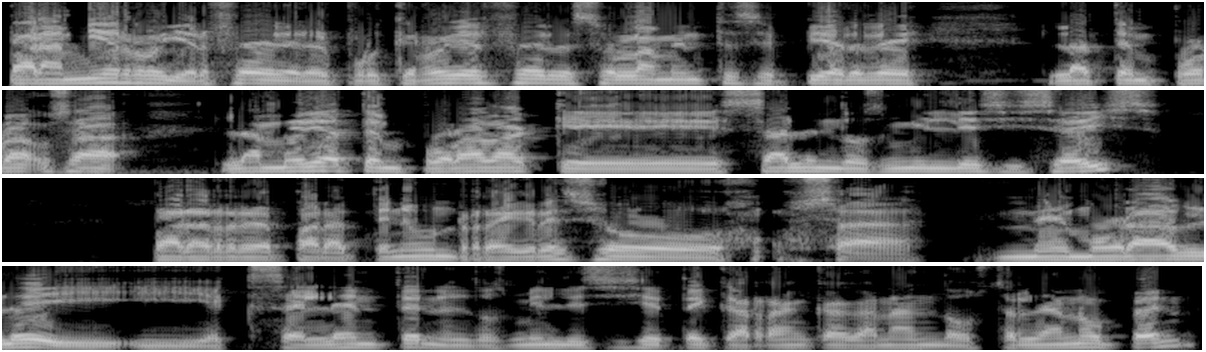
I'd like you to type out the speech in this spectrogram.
para mí es Roger Federer, porque Roger Federer solamente se pierde la temporada, o sea, la media temporada que sale en 2016 para, para tener un regreso, o sea, memorable y, excelente en el 2017 que arranca ganando Australian Open.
